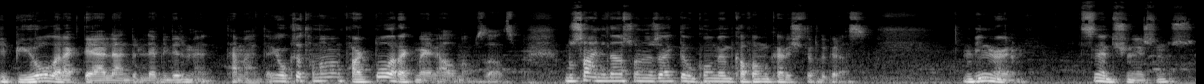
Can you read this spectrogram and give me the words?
Bir büyü olarak değerlendirilebilir mi temelde? Yoksa tamamen farklı olarak mı ele almamız lazım? Bu sahneden sonra özellikle bu konu benim kafamı karıştırdı biraz. Bilmiyorum. Siz ne düşünüyorsunuz?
